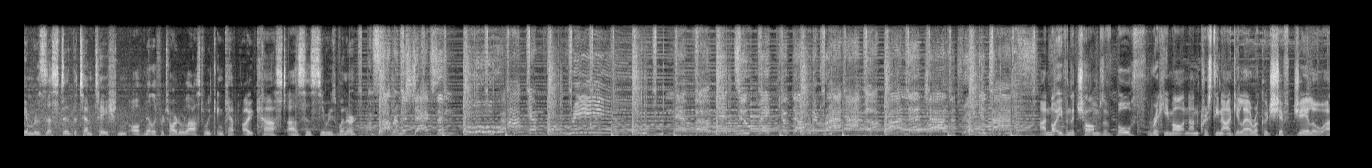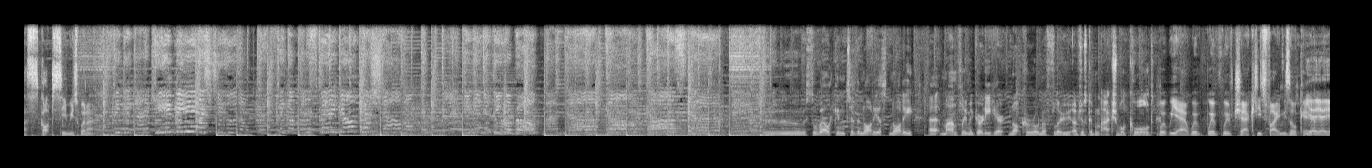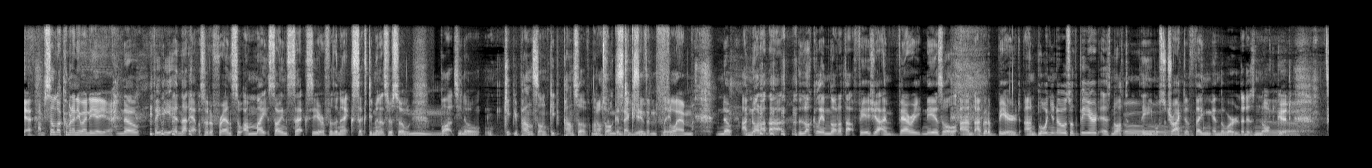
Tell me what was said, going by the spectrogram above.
Liam resisted the temptation of Nelly Furtado last week and kept OutKast as his series winner. I'm sorry, Miss Jackson. Ooh, I am for real. Never meant to make your daughter cry. I apologize a trillion times. And not even the charms of both Ricky Martin and Christina Aguilera could shift JLo as Scott's series winner. So welcome to the naughtiest naughty. Uh, man flu McGurdy here, not corona flu. I've just got an actual cold. We, yeah, we've, we've we've checked. He's fine. He's okay. Yeah, yeah, yeah. I'm still not coming anywhere near you. No, Phoebe in that episode of Friends, so I might sound sexier for the next 60 minutes or so. But, you know, keep your pants on, keep your pants off. I'm Nothing talking to sexier you. than Liam. phlegm. No, I'm not at that. Luckily, I'm not at that phase yet. I'm very nasal and I've got a beard. And blowing your nose with a beard is not the most attractive thing in the world. It is not good.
